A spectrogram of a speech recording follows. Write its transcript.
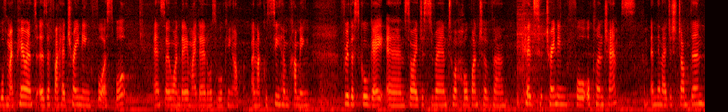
with my parents is if I had training for a sport. And so one day my dad was walking up and I could see him coming through the school gate, and so I just ran to a whole bunch of um, kids training for Auckland champs. And then I just jumped in,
